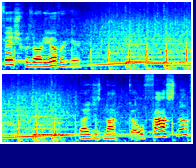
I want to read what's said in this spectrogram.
fish was already over here. Did I just not go fast enough?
